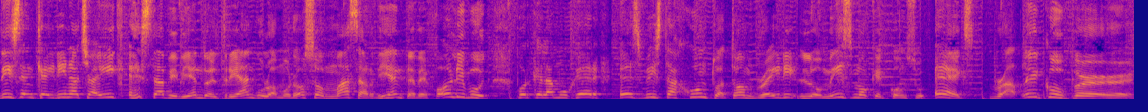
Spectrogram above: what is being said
Dicen que Irina Chaik está viviendo el triángulo amoroso más ardiente de Hollywood porque la mujer es vista junto a Tom Brady lo mismo que con su ex Bradley Cooper.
